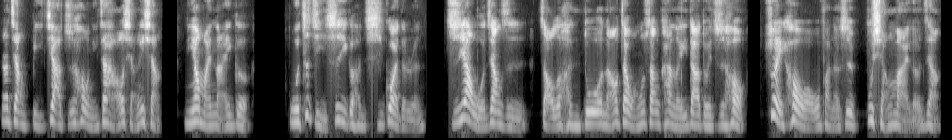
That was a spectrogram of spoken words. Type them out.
那这样比价之后，你再好好想一想你要买哪一个。我自己是一个很奇怪的人，只要我这样子找了很多，然后在网络上看了一大堆之后，最后，我反而是不想买了，这样，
